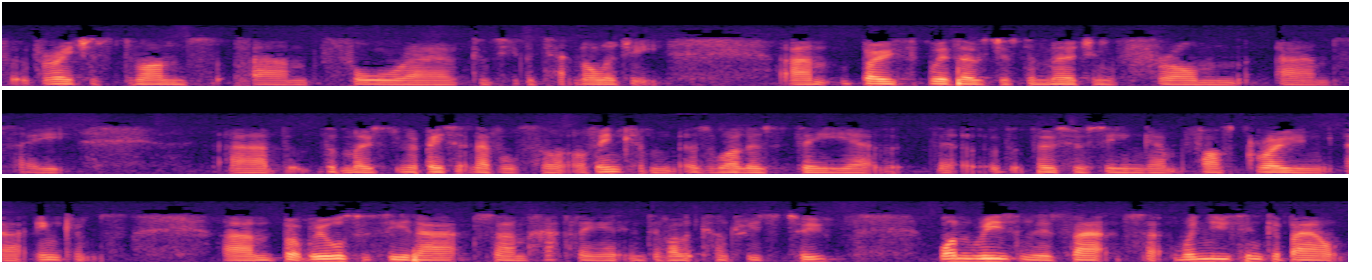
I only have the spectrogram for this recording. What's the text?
sort of voracious demands um, for uh, consumer technology, um, both with those just emerging from, um, say, uh, the, the, most basic levels of, of, income, as well as the, uh, the, those who are seeing um, fast-growing uh, incomes. Um, but we also see that um, happening in developed countries too. One reason is that uh, when you think about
